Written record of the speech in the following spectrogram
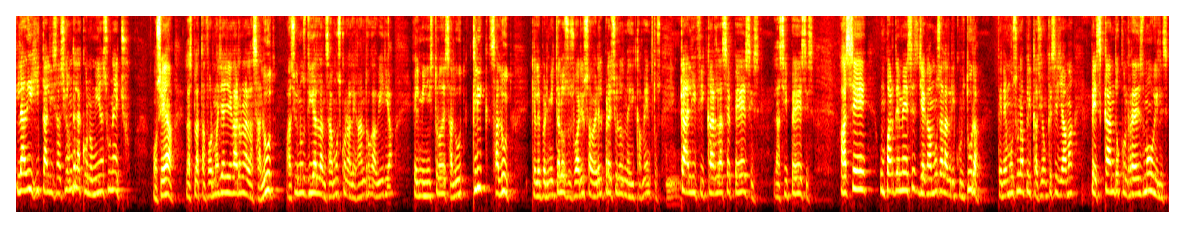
La digitalización de la economía es un hecho. O sea, las plataformas ya llegaron a la salud. Hace unos días lanzamos con Alejandro Gaviria, el ministro de Salud, Click Salud, que le permite a los usuarios saber el precio de los medicamentos, calificar las EPS, las IPS. Hace un par de meses llegamos a la agricultura tenemos una aplicación que se llama Pescando con redes móviles,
